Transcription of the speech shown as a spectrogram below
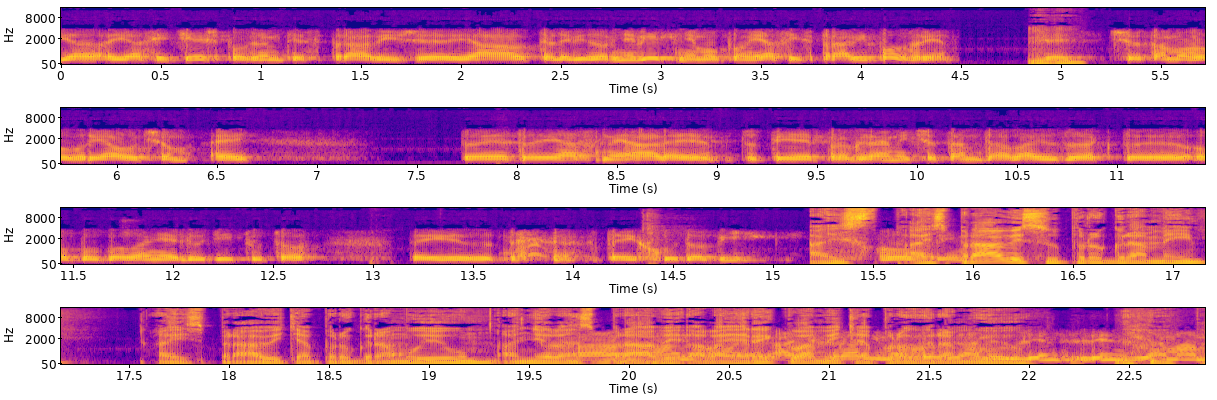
ja, ja si tiež pozriem tie správy, že ja televízor nevypnem úplne, ja si správy pozriem. Mm-hmm. Že, čo tam hovoria, o čom. Hej. To je, to je jasné, ale to, tie programy, čo tam dávajú, tak to je obľúbovanie ľudí tuto, tej, tej chudoby. Aj, aj správy sú programy, Aj správy ťa programujú a nielen správy, ale aj reklamy ťa programujú. Len, len, ja mám,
